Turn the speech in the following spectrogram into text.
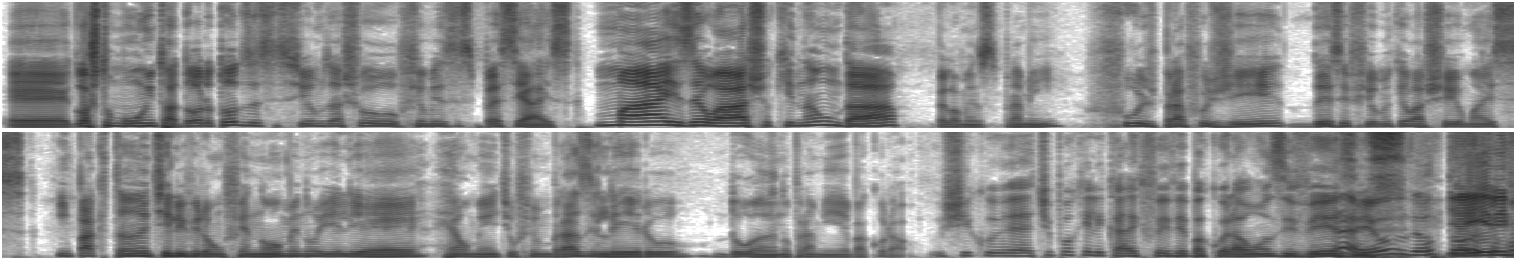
É, gosto muito, adoro todos esses filmes, acho filmes especiais. Mas eu acho que não dá, pelo menos pra mim, pra fugir desse filme que eu achei o mais impactante, ele virou um fenômeno e ele é realmente o filme brasileiro do ano pra mim é Bacurau. O Chico é tipo aquele cara que foi ver Bacurau 11 vezes. É, eu, eu tô, E aí eu ele,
